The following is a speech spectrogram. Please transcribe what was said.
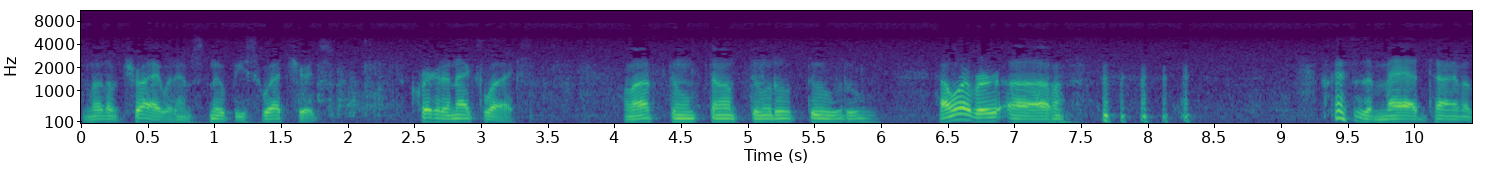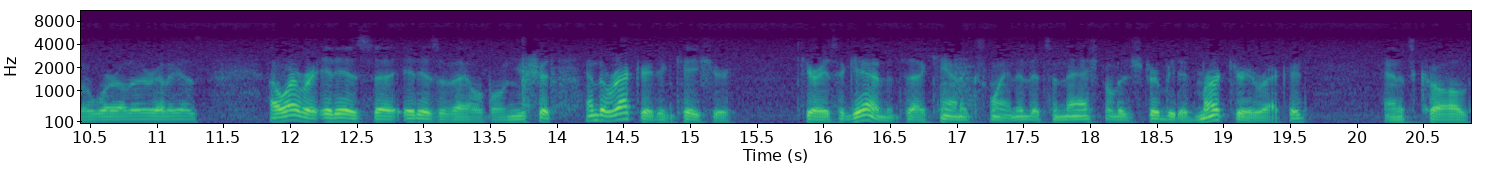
And let them try it with them Snoopy sweatshirts. It's quicker than Ex-Lax. However, uh, this is a mad time of the world. It really is. However, it is uh, it is available, and you should. And the record, in case you're curious. Again, I can't explain it. It's a national distributed Mercury record, and it's called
